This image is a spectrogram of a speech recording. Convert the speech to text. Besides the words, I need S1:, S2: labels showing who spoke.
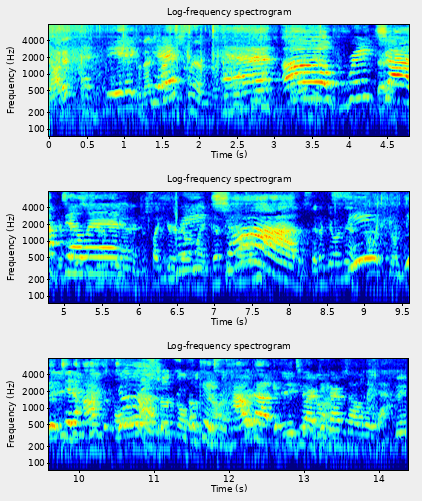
S1: Got it?
S2: And big so. Swim, and, oh, great okay. job, Dylan.
S1: Great job. See, you did an awesome job. Okay, so how about if we do our big arms
S2: all the way back?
